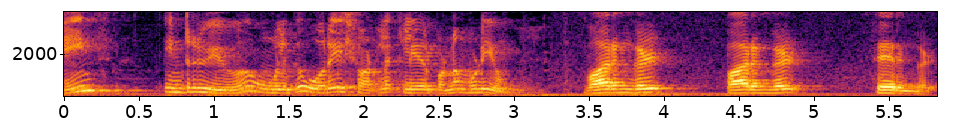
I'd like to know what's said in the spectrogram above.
மெயின்ஸ் இன்டர்வியூவை உங்களுக்கு ஒரே ஷாட்டில் கிளியர் பண்ண முடியும். வாருங்கள் பாருங்கள் சேருங்கள்.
